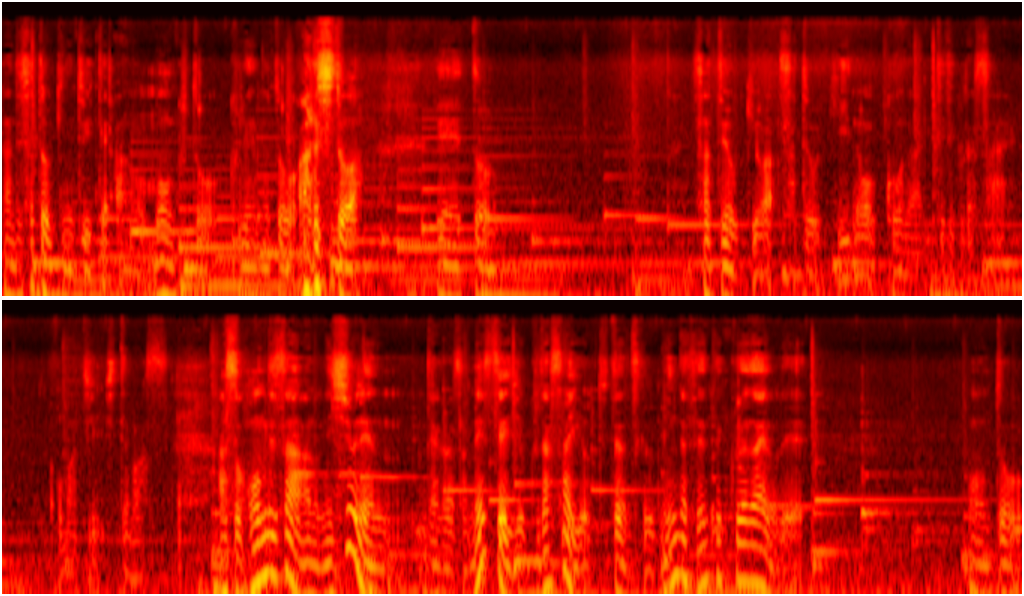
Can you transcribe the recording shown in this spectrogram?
なんで佐藤家についてあの文句とクレームとある人は えっ、とさておきはさておきのコーナーに出てください。お待ちしてます。あそうほんでさあの2周年だからさメッセージをくださいよって言ってたんですけどみんな全然くれないので本当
